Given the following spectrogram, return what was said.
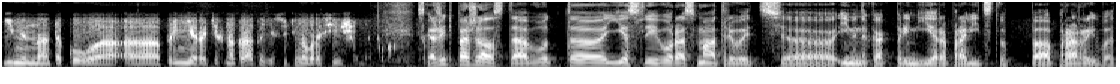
именно такого премьера-технократа действительно в России еще не было. Скажите, пожалуйста, а вот если его рассматривать именно как премьера правительства прорыва,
